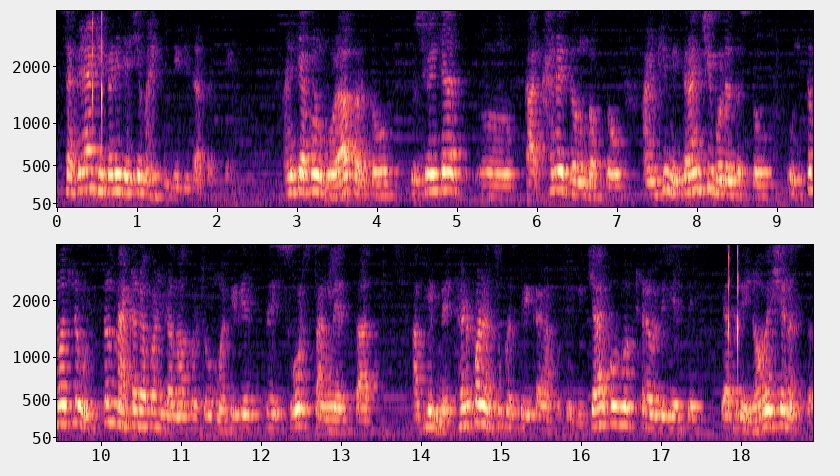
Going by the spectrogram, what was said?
सगळ्या ठिकाणी त्याची माहिती दिली जात असते. आणि ती आपण गोळा करतो दुसऱ्यांच्या कारखान्यात जाऊन बघतो आणखी मित्रांशी बोलत असतो उत्तमातलं उत्तम मॅटर आपण जमा करतो मटेरियलचे सोर्स चांगले असतात आपली मेथड पण अचूक असते कारण आपण विचारपूर्वक ठरवलेली असते ते आपलं इनोव्हेशन असतं.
